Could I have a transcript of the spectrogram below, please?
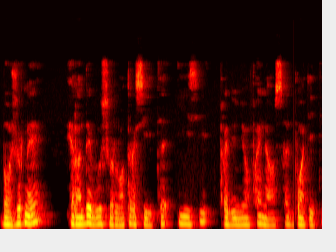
Bonne journée et rendez-vous sur notre site easy-finance.it.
